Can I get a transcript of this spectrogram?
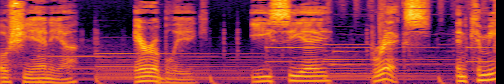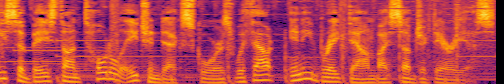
Oceania, Arab League, ECA, BRICS, and COMESA based on total H-index scores without any breakdown by subject areas.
